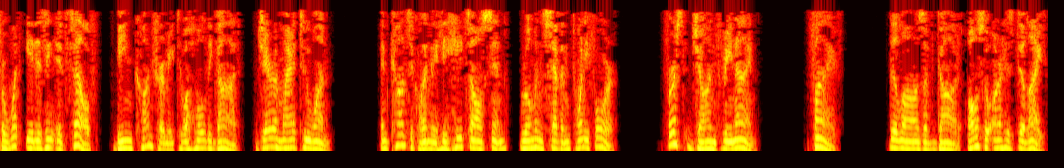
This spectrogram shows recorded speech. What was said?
for what it is in itself, being contrary to a holy God, Jeremiah 2:1. And consequently he hates all sin, Romans 7:24. 1 John 3:9. 5. The laws of God also are his delight,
